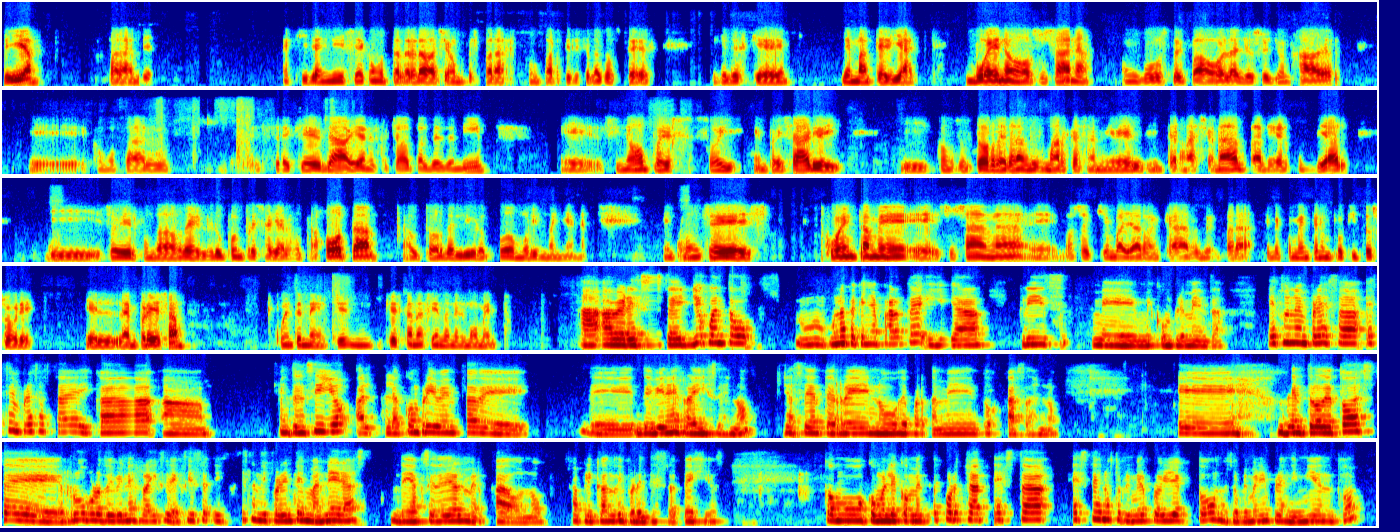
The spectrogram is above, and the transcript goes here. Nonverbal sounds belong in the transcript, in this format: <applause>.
día para enviar. Aquí ya inicia como tal la grabación, pues para compartírselas a ustedes y que les quede de material. Bueno, Susana, un gusto y Paola, yo soy John Hader. Eh, como tal, sé que ya habían escuchado tal vez de mí. Eh, si no, pues soy empresario y, y consultor de grandes marcas a nivel internacional, a nivel mundial y soy el fundador del grupo empresarial JJ, autor del libro Puedo Morir Mañana. Entonces, cuéntame, eh, Susana, eh, no sé quién vaya a arrancar para que me comenten un poquito sobre la empresa. Cuénteme, ¿qué, ¿qué, están haciendo en el momento? A, a ver, este, yo cuento una pequeña parte y ya Chris me, me complementa. Es una empresa, esta empresa está dedicada a en sencillo, a la compra y venta de, de, bienes raíces, ¿no? Ya sean terrenos, departamentos, casas, ¿no? Eh, dentro de todo este rubro de bienes raíces existen, existen diferentes maneras de acceder al mercado, ¿no? Aplicando diferentes estrategias. Como, como le comenté por chat, esta, este es nuestro primer proyecto, nuestro primer emprendimiento,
